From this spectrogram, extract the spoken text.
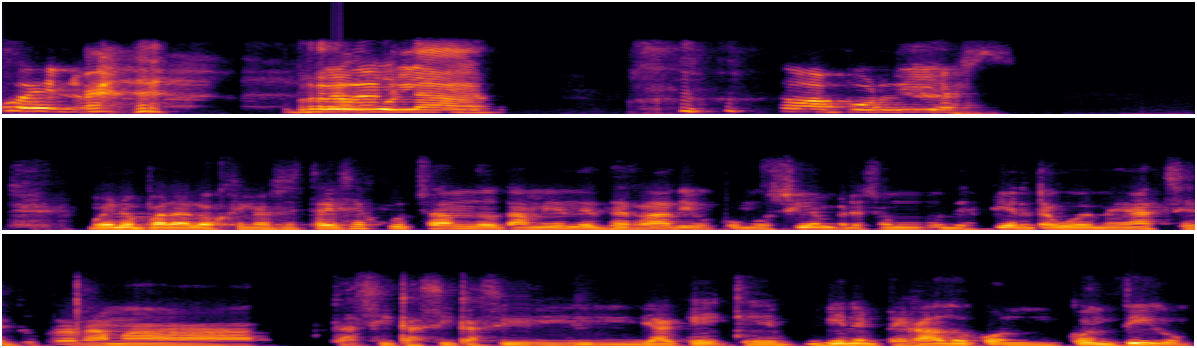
Bueno, Regular. Esto va por días. Bueno, para los que nos estáis escuchando también desde radio, como siempre, somos Despierta UMH, tu programa casi, casi, casi ya que, que viene pegado con, contigo.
